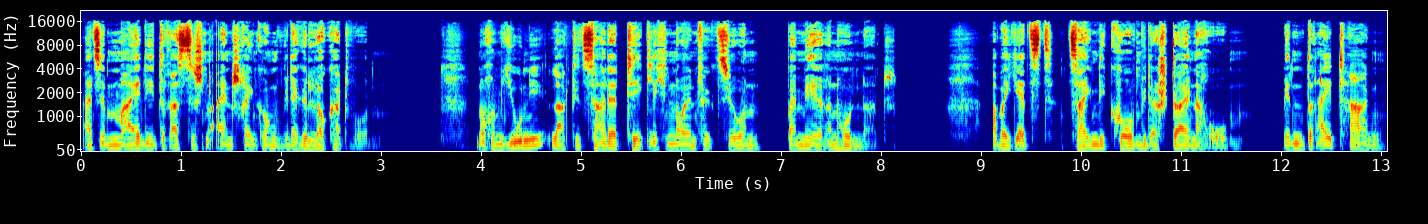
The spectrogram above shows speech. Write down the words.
als im Mai die drastischen Einschränkungen wieder gelockert wurden. Noch im Juni lag die Zahl der täglichen Neuinfektionen bei mehreren hundert. Aber jetzt zeigen die Kurven wieder steil nach oben. Binnen drei Tagen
